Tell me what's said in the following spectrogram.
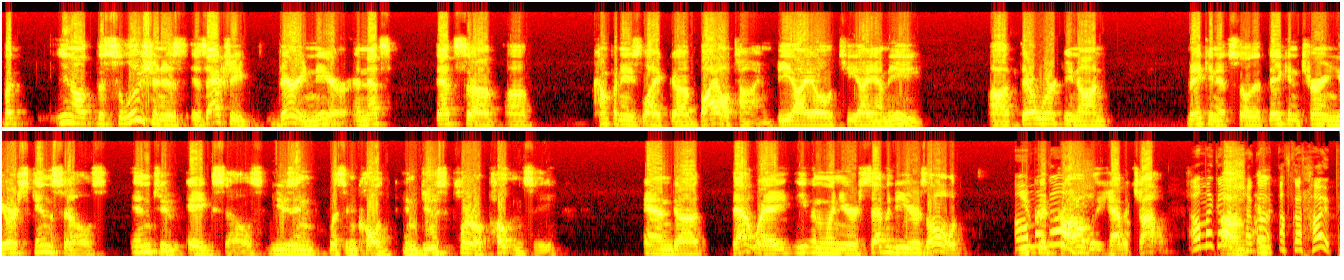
but you know, the solution is is actually very near, and that's that's uh, uh, companies like uh, Biotime, B-I-O-T-I-M-E. Uh, they're working on making it so that they can turn your skin cells into egg cells using what's called induced pluripotency, and uh, that way, even when you're 70 years old, oh you could gosh. probably have a child. Oh my gosh, um, I've, got, I've got hope.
